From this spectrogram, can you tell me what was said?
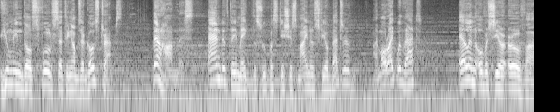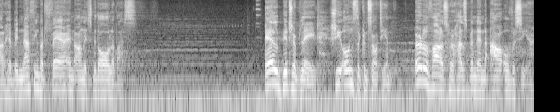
You mean those fools setting up their ghost traps? They're harmless. And if they make the superstitious miners feel better, I'm alright with that. Ellen Overseer Erlvar have been nothing but fair and honest with all of us. El Bitterblade. She owns the consortium. Erlvar's her husband and our overseer.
